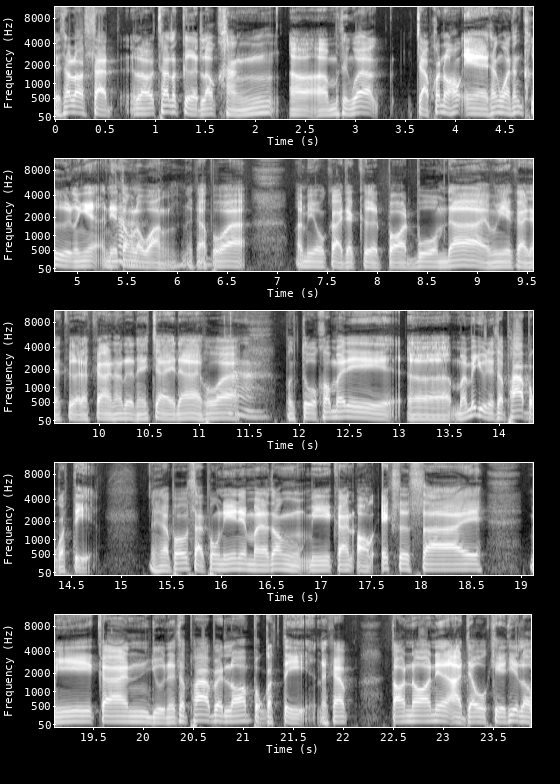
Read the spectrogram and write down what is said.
แต่ถ้าเราสัตว์เราถ้าเราเกิดเราขังเอ่อเอ่อหมายถึงว่าจับเข้านอนห้องแอร์ทั้งวันทั้งคืนอะไรเงี้ยอันนี้ต้องระวังนะครับเพราะว่ามันมีโอกาสจะเกิดปอดบวมได้ มีโอกาสจะเกิดอาการทางเดินหายใจได้ เพราะว่าค่ะบางตัวเขาไม่ได้เอ่อมันไม่อยู่ในสภาพปกตินะครับเพราะว่าสัตว์พวกนี้เนี่ยมันจะต้องมีการออกเอ็กซ์ไซส์มีการอยู่ในสภาพแวดล้อมปกตินะครับ ตอนนอนเนี่ยอาจจะโอเคที่เรา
